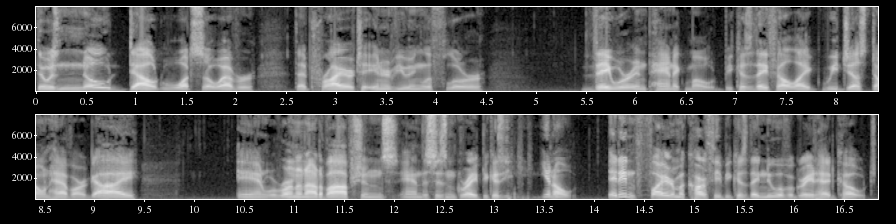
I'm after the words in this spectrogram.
there was no doubt whatsoever that prior to interviewing LaFleur, they were in panic mode because they felt like we just don't have our guy and we're running out of options and this isn't great because you know, they didn't fire McCarthy because they knew of a great head coach.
